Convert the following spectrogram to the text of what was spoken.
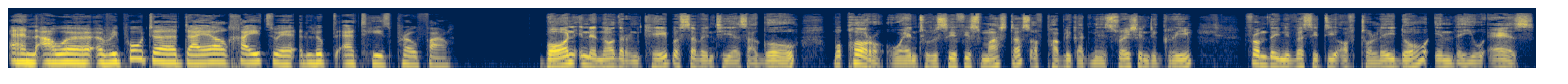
and our reporter Dael Khaitzwe looked at his profile. Born in the Northern Cape 70 years ago, Mokgoro went to receive his Master's of Public Administration degree from the University of Toledo in the US.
